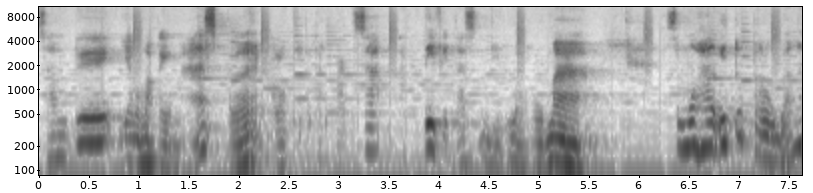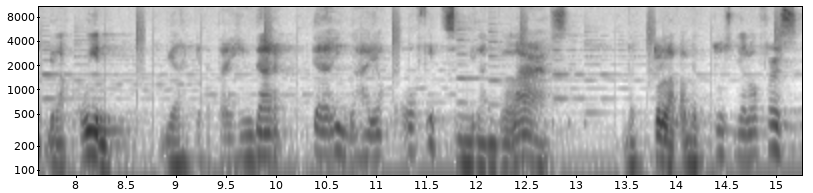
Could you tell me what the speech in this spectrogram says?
sampai yang memakai masker kalau kita terpaksa aktivitas di luar rumah. Semua hal itu perlu banget dilakuin biar kita terhindar dari bahaya COVID-19. Betul apa betul sih lovers?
